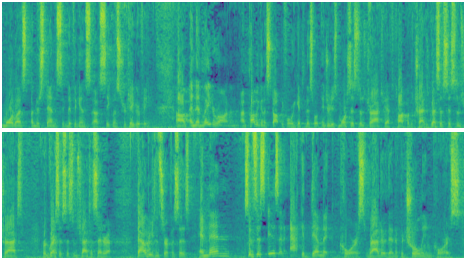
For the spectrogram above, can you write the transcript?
more or less understand the significance of sequence stratigraphy. Um, and then later on, and I'm probably going to stop before we get to this, we'll introduce more systems tracts. We have to talk about the transgressive systems tracts, regressive systems tracts, etc., boundaries and surfaces. And then, since this is an academic course rather than a petroleum course,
